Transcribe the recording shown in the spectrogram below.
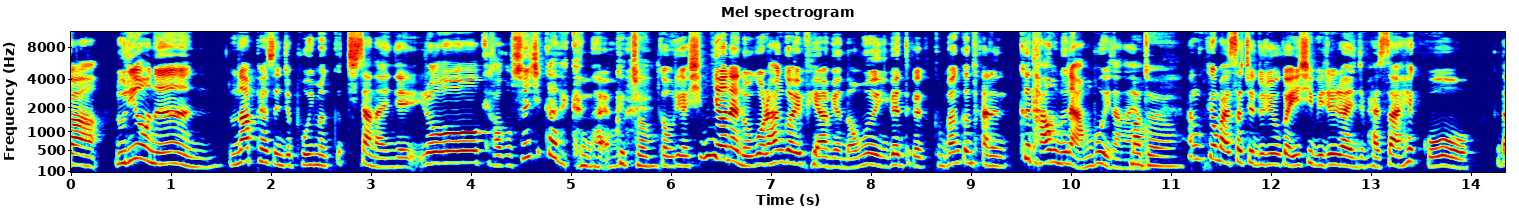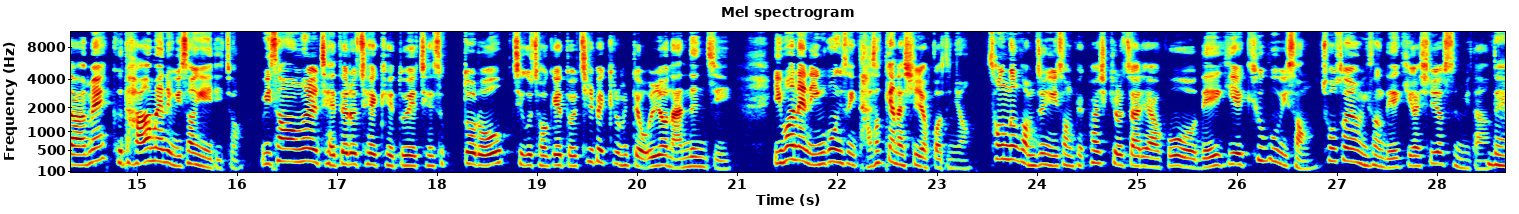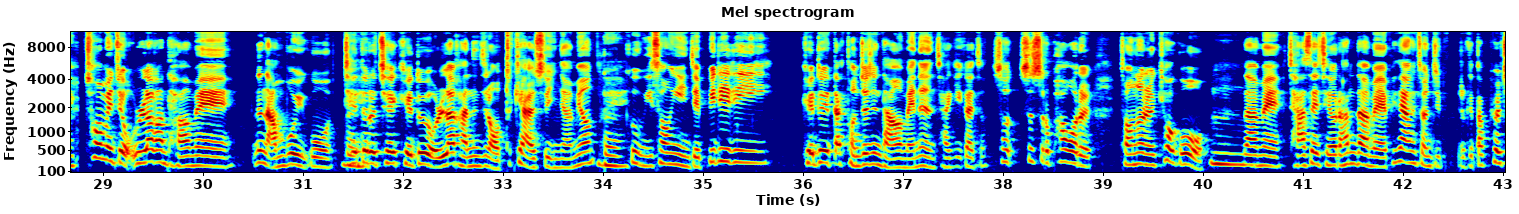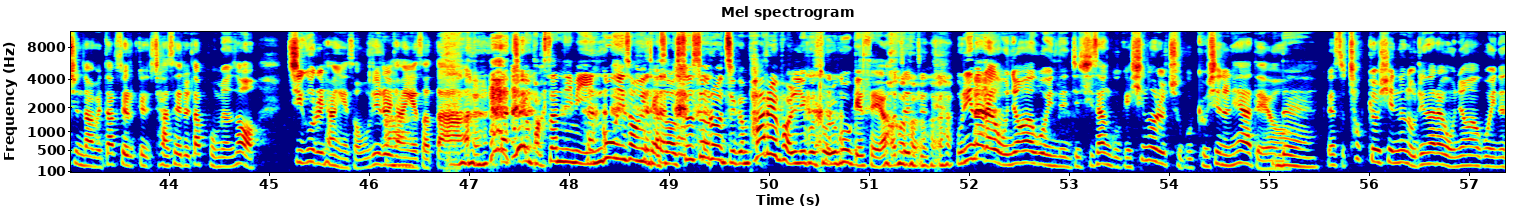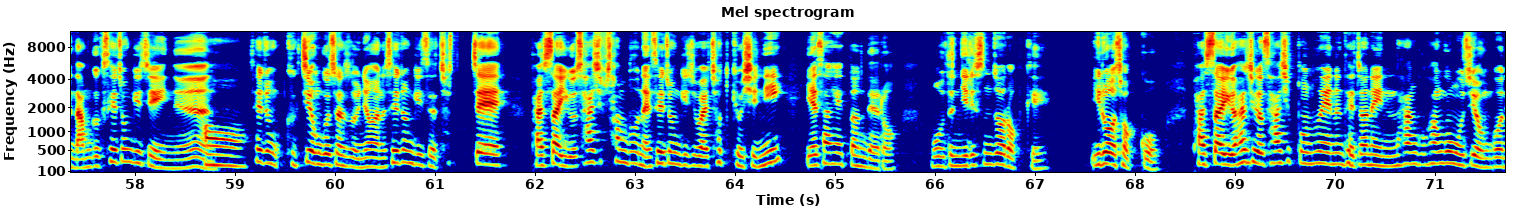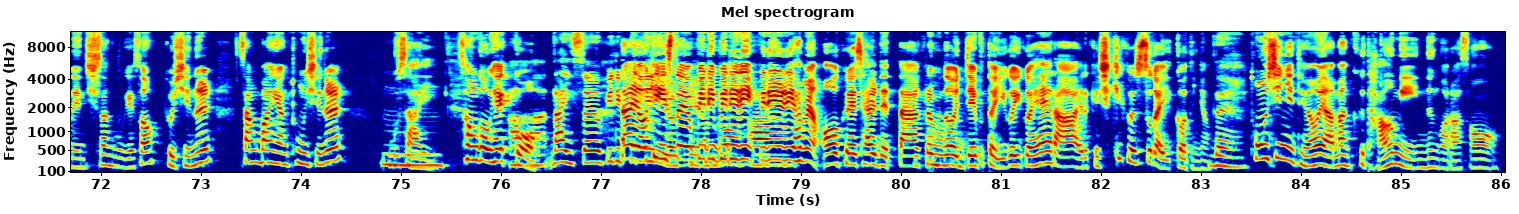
그러니까 누리호는 눈앞에서 이제 보이면 끝이잖아요. 이제 이렇게 가고 순식간에 끝나요. 그렇죠. 그러니까 우리가 10년의 노고를 한 거에 비하면 너무 이벤트가 금방 끝나는 그 다음 눈에 안 보이잖아요. 맞아요. 한국형 발사체 누리호가 21일 날 이제 발사했고 그 다음에 그 다음에는 위성의 일이죠. 위성을 제대로 제 궤도에 제 속도로 지구 저궤도 700km에 올려놨는지 이번에는 인공위성이 다섯 개나 실렸거든요. 성능 검증 위성 180kg짜리하고 4기의 큐브 위성, 초소형 위성 4기가 실렸습니다. 네. 처음에 이제 올라간 다음에는 안 보이고 네. 제대로 제 궤도에 올라가는지는 어떻게 알 수 있냐면 네. 그 위성이 이제 삐리리 궤도에 딱 던져진 다음에는 자기가 서, 스스로 파워를 전원을 켜고 음. 그다음에 자세 제어를 한 다음에 태양 전지 이렇게 딱 펼친 다음에 딱 이렇게 자세를 딱 보면서 지구를 향해서 우리를 아. 향해서 딱 지금 박사님이 인공위성이 돼서 스스로 지금 팔을 벌리고 돌고 계세요. 어쨌든 우리나라가 운영하고 있는 이제 지상국에 신호를 주고 교신을 해야 돼요. 네. 그래서 첫 교신은 우리나라가 운영하고 있는 남극 세종기지에 있는 어. 세종 극지연구소에서 운영하는 세종기지의 첫째 발사 이후 43분의 세종기지와의 첫 교신이 예상했던 대로 모든 일이 순조롭게 이루어졌고 발사 이후 1시간 40분 후에는 대전에 있는 한국항공우주연구원의 지상국에서 교신을 쌍방향 통신을 음. 무사히 성공했고 아, 나 있어요 삐리삐리 나 여기 있어요 아. 삐리삐리 하면 어 그래 잘 됐다 그러면 어. 너 이제부터 이거 이거 해라 이렇게 시킬 수가 있거든요 네. 통신이 되어야만 그 다음이 있는 거라서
